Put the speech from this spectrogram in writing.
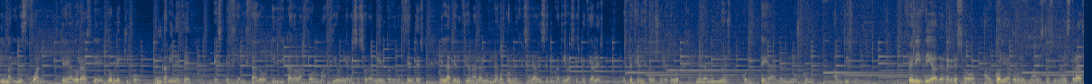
y Mariluz Juan, creadoras de Doble Equipo, un gabinete especializado y dedicado a la formación y al asesoramiento de docentes en la atención al alumnado con necesidades educativas especiales, especializado sobre todo en el alumnos con TEA, en alumnos con autismo. Feliz día de regreso al cole a todos los maestros y maestras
